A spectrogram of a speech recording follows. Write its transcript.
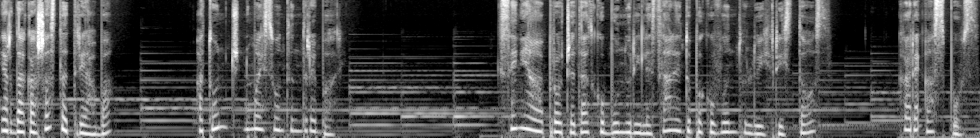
Iar dacă așa stă treaba, atunci nu mai sunt întrebări. Xenia a procedat cu bunurile sale după cuvântul lui Hristos, care a spus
